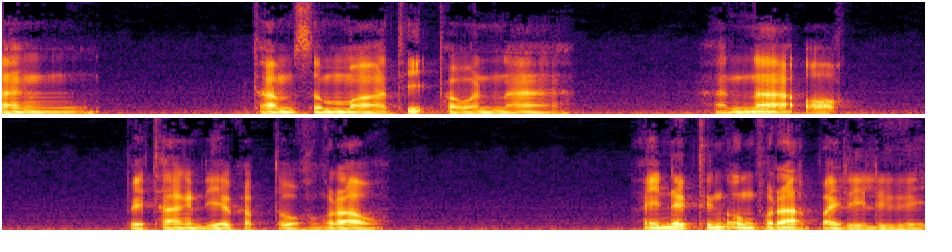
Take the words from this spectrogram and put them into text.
นั่งทำสมาธิภาวนา หันหน้าออก ไปทางเดียวกับตัวของเรา ให้นึกถึงองค์พระไปเรื่อย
